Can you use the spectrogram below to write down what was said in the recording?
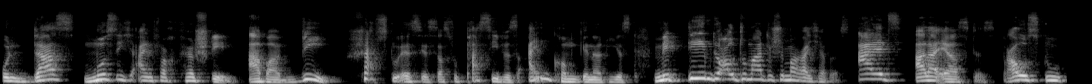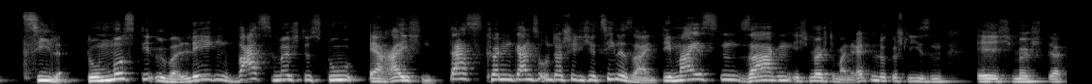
Und das muss ich einfach verstehen. Aber wie schaffst du es jetzt, dass du passives Einkommen generierst, mit dem du automatisch immer reicher wirst? Als allererstes brauchst du Ziele. Du musst dir überlegen, was möchtest du erreichen? Das können ganz unterschiedliche Ziele sein. Die meisten sagen, ich möchte meine Rentenlücke schließen, ich möchte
